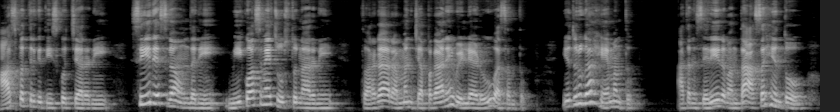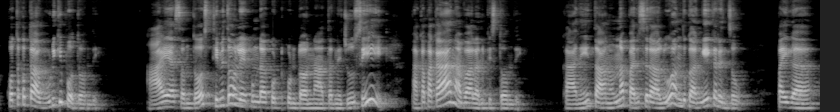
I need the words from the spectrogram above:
ఆసుపత్రికి తీసుకొచ్చారని సీరియస్గా ఉందని మీకోసమే చూస్తున్నారని త్వరగా రమ్మని చెప్పగానే వెళ్ళాడు వసంత్. ఎదురుగా హేమంత్. అతని శరీరం అంతా అసహ్యంతో కొత్త కొత్త ఉడికిపోతోంది. ఆయాసంతో స్థిమితం లేకుండా కొట్టుకుంటోన్న అతన్ని చూసి పకపకా నవ్వాలనిపిస్తోంది. కానీ తానున్న పరిసరాలు అందుకు అంగీకరించవు. పైగా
